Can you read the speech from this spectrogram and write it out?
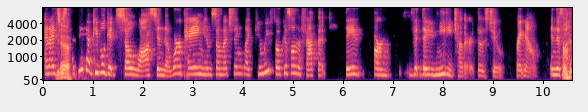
And I just yeah. I think that people get so lost in the we're paying him so much thing. Like, can we focus on the fact that they are they need each other, those two, right now in this. Like,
